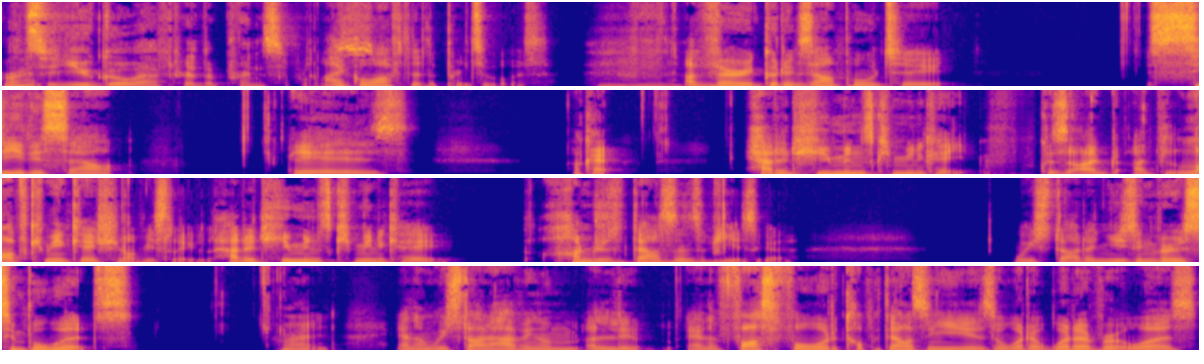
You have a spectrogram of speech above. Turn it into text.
Right. So you go after the principles. I go after the principles. Mhm. A very good example to see this out is okay. How did humans communicate? Because I I love communication, obviously. How did humans communicate hundreds of thousands of years ago? We started using very simple words, right? And then we started having them a little, and then fast forward a couple thousand years or whatever, whatever it was,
